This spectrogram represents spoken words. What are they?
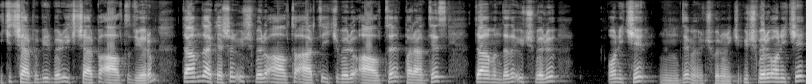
2 çarpı 1 bölü 2 çarpı 6 diyorum. Devamında arkadaşlar 3 bölü 6 artı 2 bölü 6 parantez. Devamında da 3 bölü 12 hmm, değil mi? 3 bölü 12. 3 bölü 12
